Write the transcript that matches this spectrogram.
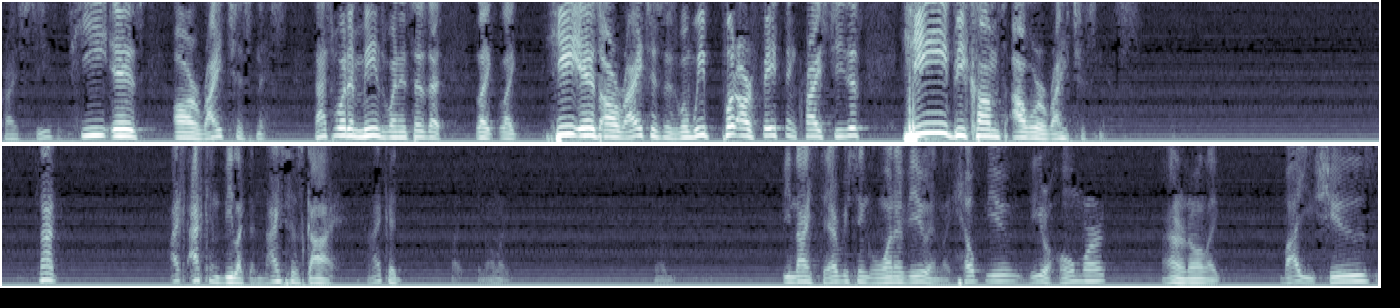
Christ Jesus. He is our righteousness. That's what it means when it says that like like he is our righteousness. When we put our faith in Christ Jesus, he becomes our righteousness. It's not I, I can be like the nicest guy. I could like, you know like you know, be nice to every single one of you and like help you do your homework. I don't know, like buy you shoes.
